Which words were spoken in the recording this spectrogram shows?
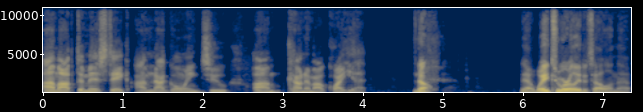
i'm optimistic i'm not going to um count him out quite yet no yeah way too early to tell on that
